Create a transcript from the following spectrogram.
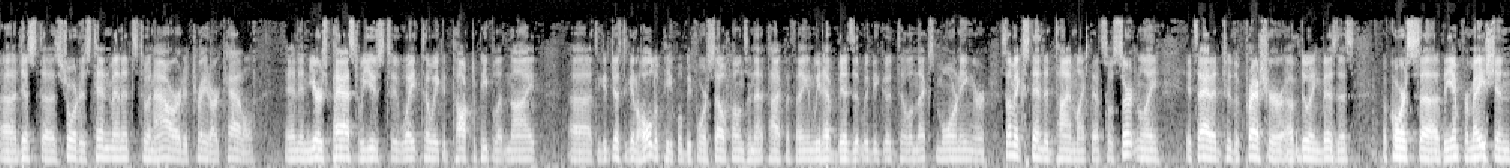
uh, just as short as 10 minutes to an hour to trade our cattle. And in years past, we used to wait till we could talk to people at night uh, to get just to get a hold of people before cell phones and that type of thing. And we'd have bids that would be good till the next morning or some extended time like that. So certainly, it's added to the pressure of doing business. Of course, uh, the information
